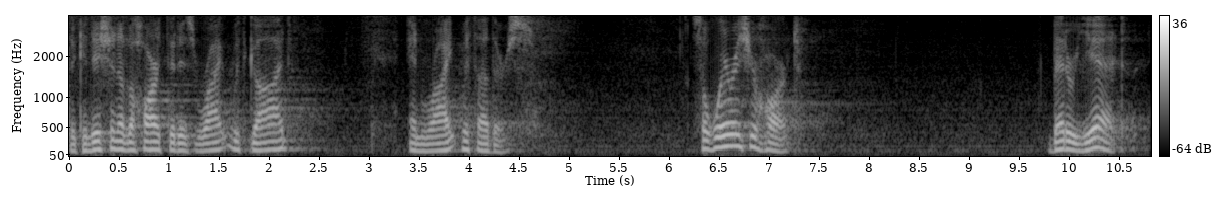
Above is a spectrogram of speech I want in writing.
The condition of the heart that is right with God and right with others. So, where is your heart? Better yet,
